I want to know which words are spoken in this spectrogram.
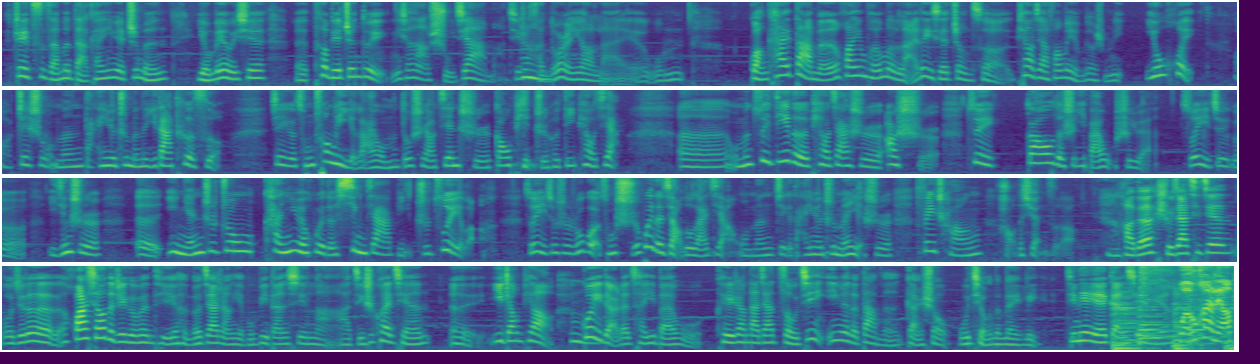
这次咱们打开音乐之门，有没有一些呃特别针对？你想想暑假嘛，其实很嗯多人要来，我们广开大门，欢迎朋友们来的一些政策，票价方面有没有什么优惠？哦，这是我们打开音乐之门的一大特色。这个从创立以来，我们都是要坚持高品质和低票价。呃，我们最低的票价是二十，最高的是一百五十元，所以这个已经是呃一年之中看音乐会的性价比之最了。所以就是如果从实惠的角度来讲，我们这个打开音乐之门也是非常好的选择。好的，暑假期间，我觉得花销的这个问题，很多家长也不必担心了啊，几十块钱，呃，一张票，嗯贵一点的才一百五，可以让大家走进音乐的大门，感受无穷的魅力。今天也感谢您来。文化聊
